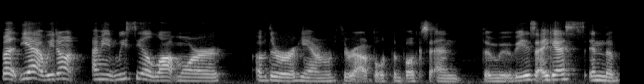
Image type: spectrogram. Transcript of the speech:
But yeah, we don't. I mean, we see a lot more of the Rohirrim throughout both the books and the movies. I guess in the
